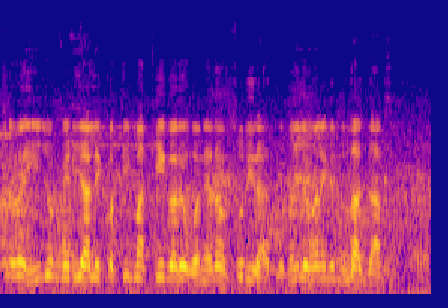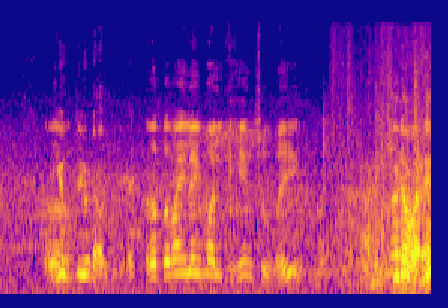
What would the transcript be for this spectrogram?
किनभने हिजो मिडियाले कतिमा के गर्यो भनेर सुनिरहेको थिएँ मैले भनेको दुल्दा जान्छ यो त एउटा अर्को कुरा है। र तपाईँलाई म हेर्छु है हामी किनभने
